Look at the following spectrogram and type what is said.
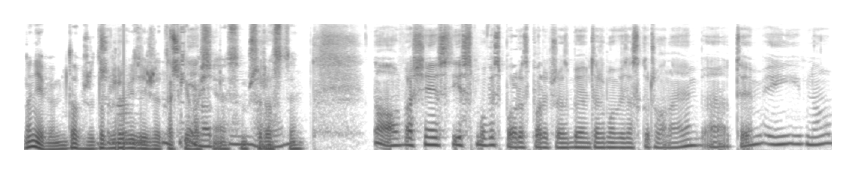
No nie wiem, dobrze, dobrze no, wiedzieć, że znaczy takie nie, no, właśnie są no. przyrosty. No, właśnie jest, jest mówię, spory, spory przez. Byłem też, mówię, zaskoczony e, tym i no,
